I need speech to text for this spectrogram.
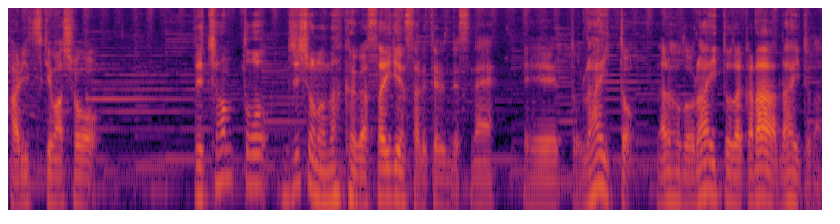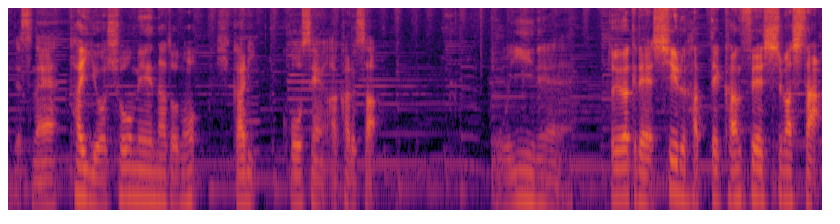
貼り付けましょう。で、ちゃんと辞書の中が再現されてるんですね。えー、っと、ライト。なるほど、ライトだからライトなんですね。太陽、照明などの光、光線、明るさ。お、いいね。というわけで、シール貼って完成しました。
